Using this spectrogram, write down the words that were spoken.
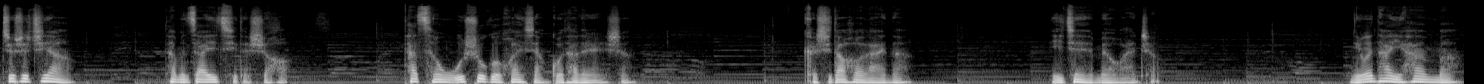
就是这样，他们在一起的时候，他曾无数个幻想过他的人生。可是到后来呢，一件也没有完成。你问他遗憾吗？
